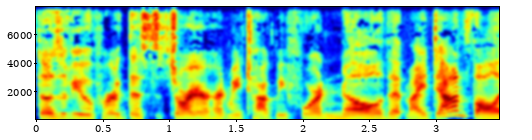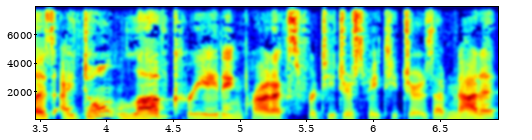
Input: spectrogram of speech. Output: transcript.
those of you who've heard this story or heard me talk before know that my downfall is I don't love creating products for Teachers Pay Teachers. I'm not a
